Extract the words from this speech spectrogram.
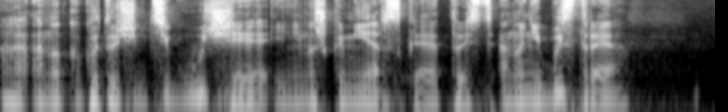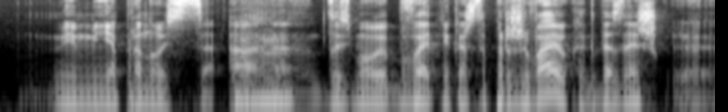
а, оно какое-то очень тягучее и немножко мерзкое. То есть оно не быстрое, меня проносится. А, а, то есть бывает, мне кажется, проживаю, когда, знаешь, э,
